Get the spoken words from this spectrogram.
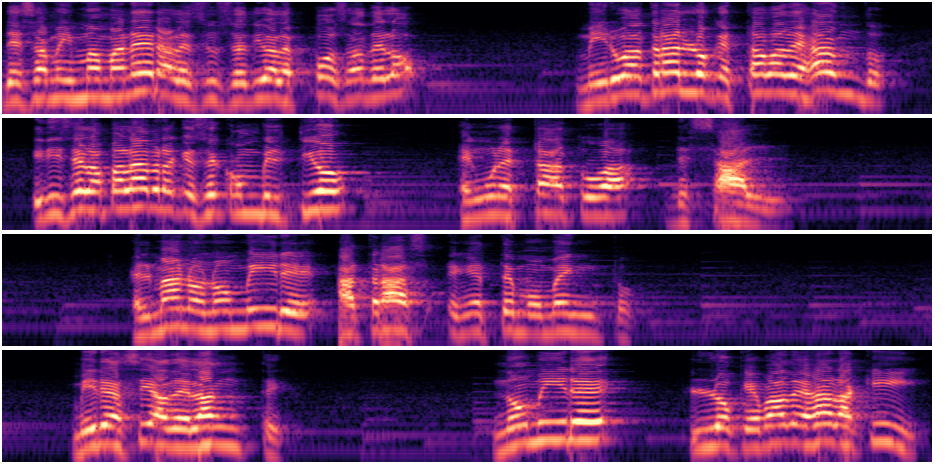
De esa misma manera le sucedió a la esposa de Lot miró atrás lo que estaba dejando Y dice la palabra que se convirtió en una estatua de sal. Hermano, no mire atrás en este momento. Mire hacia adelante. No mire lo que va a dejar aquí.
